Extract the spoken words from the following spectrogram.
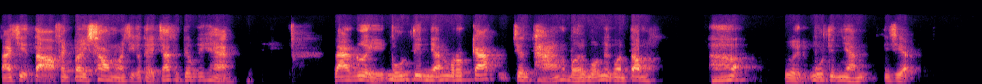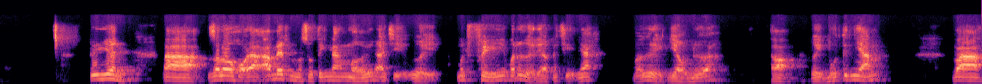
Là chị tạo fanpage xong là chị có thể chat trực tiếp với khách hàng là gửi bốn tin nhắn broadcast trên tháng với mỗi người quan tâm. À, gửi bốn tin nhắn anh chị ạ. Tuy nhiên là Zalo họ đang update một số tính năng mới là chị gửi mất phí vẫn gửi được các chị nhé. Vẫn gửi nhiều nữa. Đó gửi bốn tin nhắn. Và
